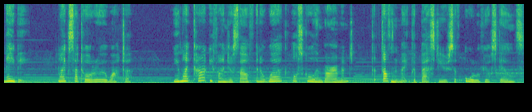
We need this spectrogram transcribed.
Maybe, like Satoru Iwata, you might currently find yourself in a work or school environment that doesn't make the best use of all of your skills.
